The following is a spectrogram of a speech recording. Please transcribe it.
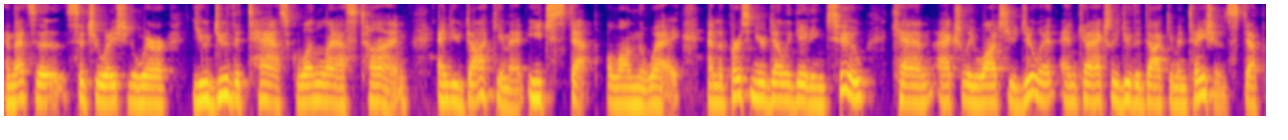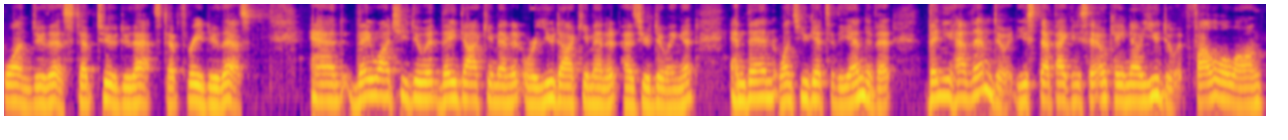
And that's a situation where you do the task one last time and you document each step along the way. And the person you're delegating to can actually watch you do it and can actually do the documentation. Step one, do this. Step two, do that. Step three, do this. And they watch you do it, they document it, or you document it as you're doing it. And then once you get to the end of it, then you have them do it. You step back and you say, okay, now you do it. Follow along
